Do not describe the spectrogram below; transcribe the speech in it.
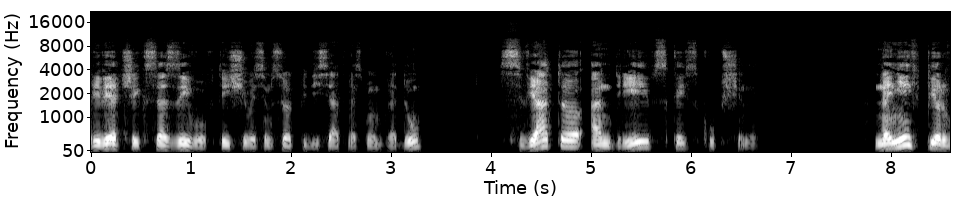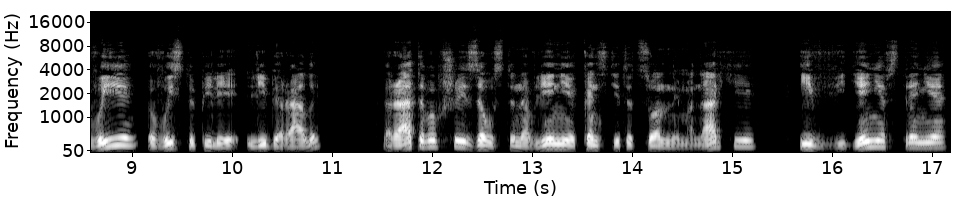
приведшей к созыву в 1858 году Свято-Андреевской скупщины. На ней впервые выступили либералы, ратовавшие за установление конституционной монархии и введение в стране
